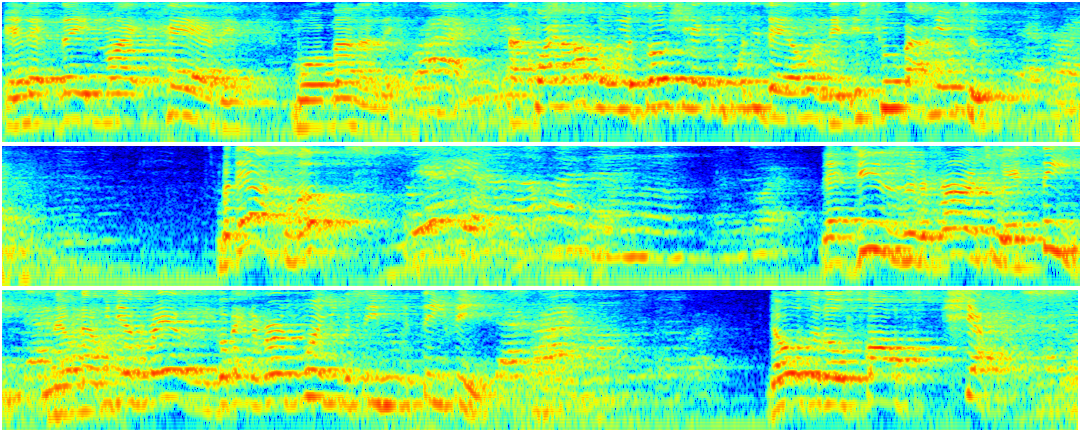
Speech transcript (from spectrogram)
and that they might have it more abundantly. Right. Now, quite often we associate this with the devil, and it's true about him too. That's right. But there are some others Yeah, it is. All right then. That Jesus is referring to as thieves. Now, now we just read, you go back to verse 1, you can see who the thief is. Right. Those are those false shepherds,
